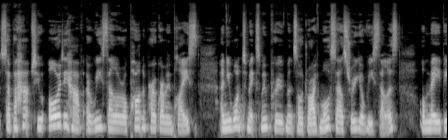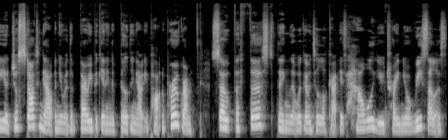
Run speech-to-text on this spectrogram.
So, perhaps you already have a reseller or partner program in place and you want to make some improvements or drive more sales through your resellers, or maybe you're just starting out and you're at the very beginning of building out your partner program. So, the first thing that we're going to look at is how will you train your resellers?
